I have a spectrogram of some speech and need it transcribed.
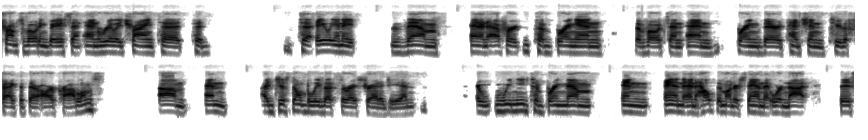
Trump's voting base and, and really trying to to to alienate them in an effort to bring in the votes and and bring their attention to the fact that there are problems. Um, and I just don't believe that's the right strategy. And we need to bring them in and and help them understand that we're not this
